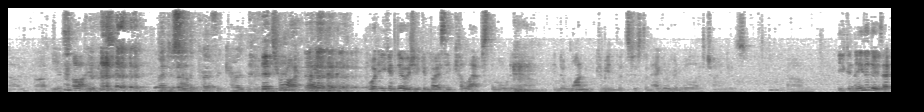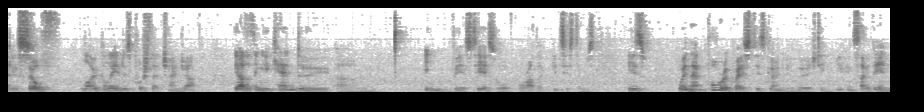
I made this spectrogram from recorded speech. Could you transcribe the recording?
no, uh, yes, oh, here it is. They just see the perfect code. that That's right. They- what you can do is you can basically collapse them all down into one commit that's just an aggregate of all those changes. Um, you can either do that yourself locally and just push that change up. The other thing you can do um, in VSTS or, or other Git systems is when that pull request is going to be merged in, you can say then,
